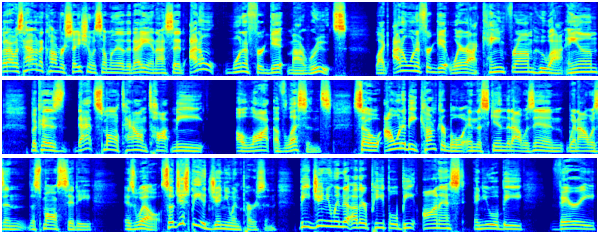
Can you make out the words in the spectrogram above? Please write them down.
But I was having a conversation with someone the other day and I said, I don't want to forget my roots. Like, I don't want to forget where I came from, who I am, because that small town taught me a lot of lessons. So I want to be comfortable in the skin that I was in when I was in the small city as well. So just be a genuine person. Be genuine to other people, be honest, and you will be very,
